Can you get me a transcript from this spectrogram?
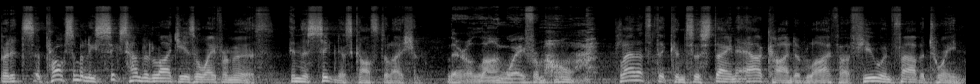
but it's approximately 600 light years away from Earth, in the Cygnus constellation. They're a long way from home. Planets that can sustain our kind of life are few and far between,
